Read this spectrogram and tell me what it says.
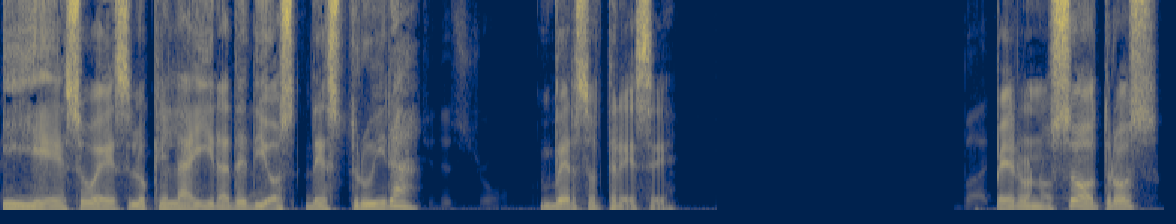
Y eso es lo que la ira de Dios destruirá. Verso 13. Pero nosotros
